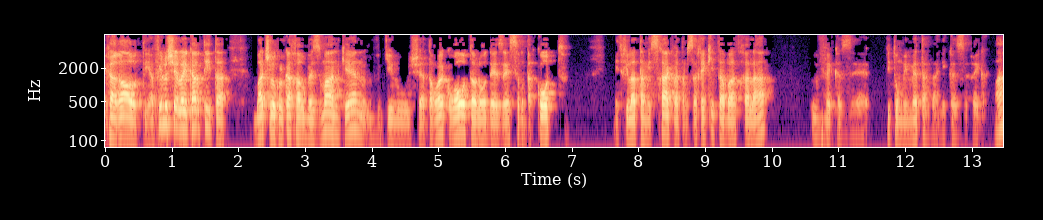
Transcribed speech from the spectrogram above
קרע אותי, אפילו שלא הכרתי את הבת שלו כל כך הרבה זמן, כן? וכאילו, שאתה רואה קורא אותה יודע, איזה עשר דקות מתחילת המשחק ואתה משחק איתה בהתחלה, וכזה, פתאום היא מתה, ואני כזה, רגע, מה?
